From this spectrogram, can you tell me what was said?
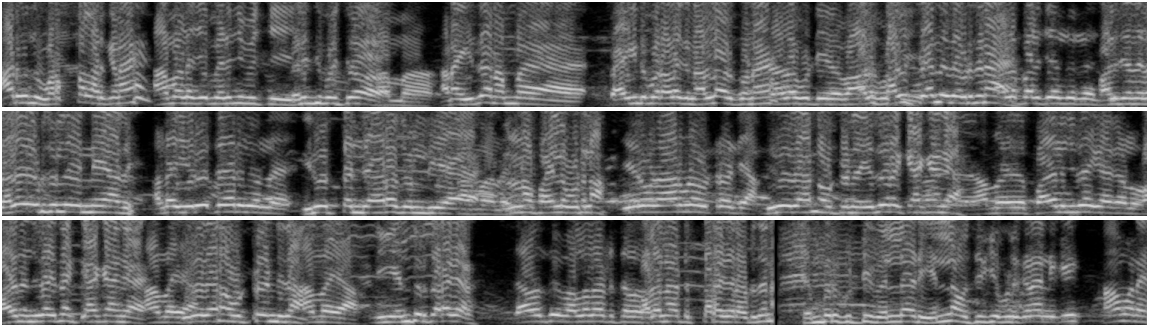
ஆடு வந்து உரசலா இருக்கனே ஆமா மெலிஞ்சு போச்சு. வெளிஞ்சு போச்சோ? ஆமா. ஆனா இதான் நம்ம வாங்கிட்டு போற அளவுக்கு நல்லா இருக்கும் நல்ல குட்டி வாழை பல் சேர்ந்தது அப்படிதானே? பல் சேர்ந்து பல் சேர்ந்த விலை எப்படி சொல்லு என்ன அது? ஆனா இருபத்தாயிரம் சொன்னேன். இருபத்தஞ்சாயிரம் சொல்லியா. எல்லாம் ஃபைனல விடலாம். இருபதாயிரம் விட்டுற வேண்டியா இருபதாயிரம் விட்டு எதுவரை கேட்காங்க. நம்ம பதினஞ்சு ரூபாய் கேட்கணும். பதினஞ்சு ரூபாய்க்கு தான் கேட்காங்க. இருபதாயிரம் விட்டு வேண்டியதான் ஆமாயா நீங்க எந்த தரகர்? வல்லநாட்டு தலைவர். வளநாட்டு தரகர் அப்படிதானே? செம்பருக்குட்டி வெள்ளாடு எல்லாம் வச்சிருக்கீங்க இன்னைக்கு. ஆமாண்ணே.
